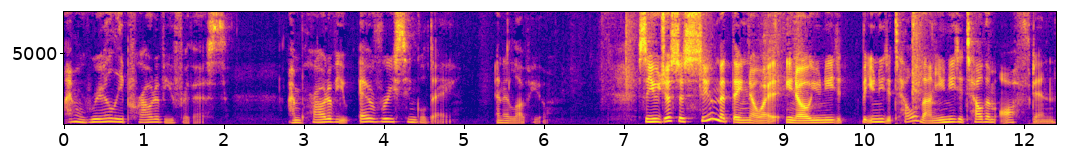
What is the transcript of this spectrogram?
I'm really proud of you for this. I'm proud of you every single day and I love you. So you just assume that they know it, you know, you need to but you need to tell them. You need to tell them often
